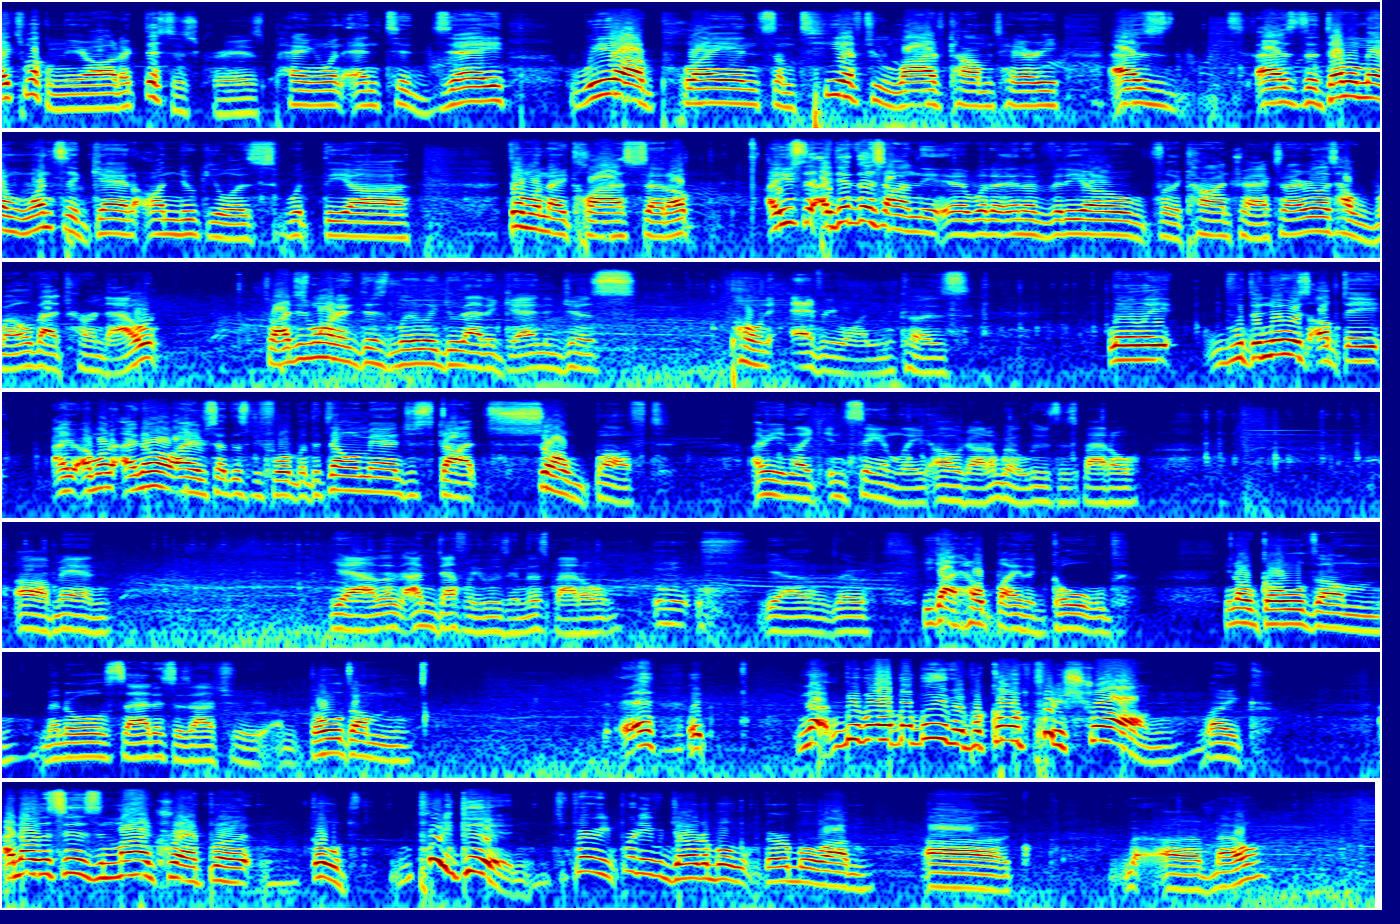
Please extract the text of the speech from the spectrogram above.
Alright, welcome to the Arctic. This is Crazed Penguin, and today we are playing some TF2 live commentary as as the Demo Man once again on Nucleus with the uh, Demo Knight class setup. I used to I did this on the uh, in a video for the contracts, and I realized how well that turned out. So I just wanted to just literally do that again and just pwn everyone because literally with the newest update I, I want I know I have said this before, but the Demo Man just got so buffed. I mean, like, insanely. Oh god, I'm gonna lose this battle. Oh man. Yeah, I'm definitely losing this battle. yeah, there, he got helped by the gold. You know, gold's, um, mineral status is actually, um, gold's, um, eh, like, not, people don't believe it, but gold's pretty strong. Like, I know this is in Minecraft, but gold's pretty good. It's very pretty durable, durable um uh, uh metal.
